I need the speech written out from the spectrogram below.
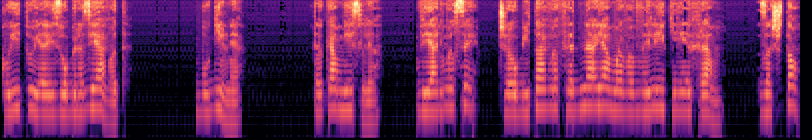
които я изобразяват. Богиня. Така мисля. Вярва се, че обитава в една яма във Великия храм. Защо?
